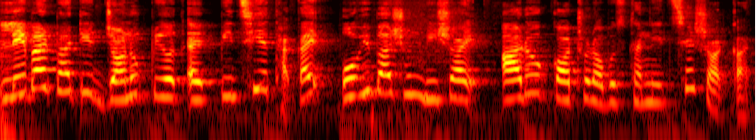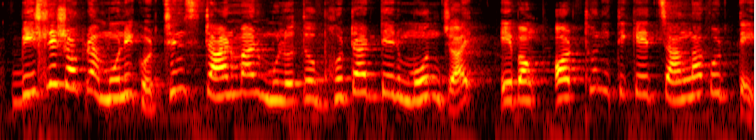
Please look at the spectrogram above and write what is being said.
লেবার পার্টির জনপ্রিয়তায় পিছিয়ে থাকায় অভিবাসন বিষয়ে আরও কঠোর অবস্থান নিচ্ছে সরকার। বিশ্লেষকরা মনে করছেন, স্টারমার মূলত ভোটারদের মন জয় এবং অর্থনীতিকে চাঙ্গা করতে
